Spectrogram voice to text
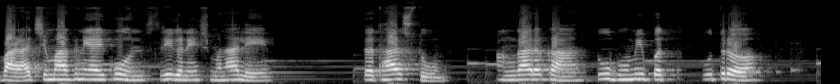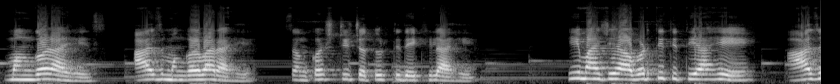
बाळाची मागणी ऐकून श्री गणेश म्हणाले तथाच तू अंगारका तू भूमिपत पुत्र मंगळ आहेस. आज मंगळवार आहे. संकष्टी चतुर्थी देखील आहे. ही माझी आवडती तिथी आहे. आज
